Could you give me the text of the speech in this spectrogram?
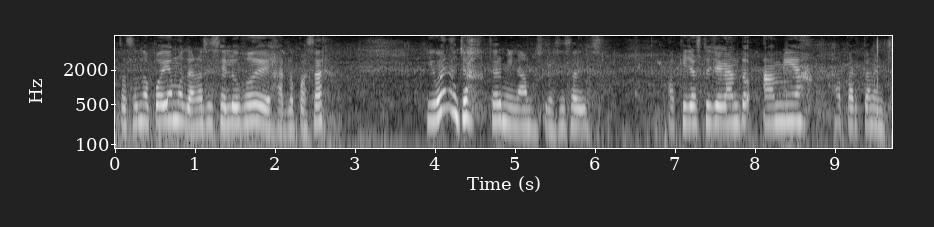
Entonces no podíamos darnos ese lujo de dejarlo pasar. Y bueno, ya terminamos, gracias a Dios. Aquí ya estoy llegando a mi apartamento.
